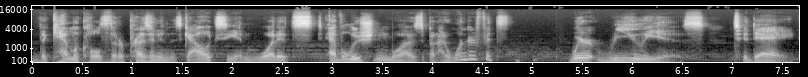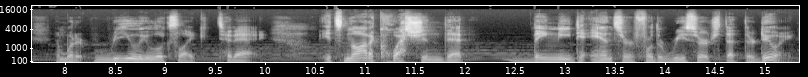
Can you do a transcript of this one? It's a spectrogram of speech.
the chemicals that are present in this galaxy and what its evolution was, but I wonder if it's where it really is today and what it really looks like today. It's not a question that they need to answer for the research that they're doing.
